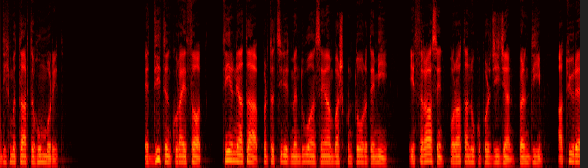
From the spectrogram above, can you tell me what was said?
ndihmëtarë të humburit. E ditën kur ai thotë, thirrni ata për të cilit menduan se janë bashkëpunëtorët e mi, i thërrasin, por ata nuk u përgjigjen për ndihmë atyre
